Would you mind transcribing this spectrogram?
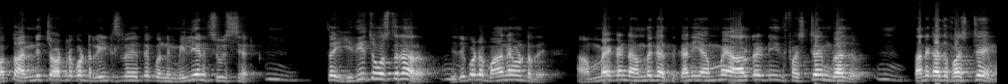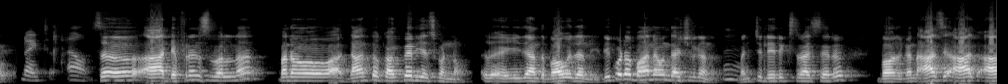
మొత్తం అన్ని చోట్ల కూడా రీల్స్లో అయితే కొన్ని మిలియన్స్ చూశారు ఉమ్, సో ఇది చూస్తున్నారు. ఇది కూడా బాగానే ఉంటది. ఆ అమ్మాయి కంటే అందగత్తు. కానీ ఈ అమ్మాయి ఆల్రెడీ ఇది ఫస్ట్ టైం కాదు. తనకి అది ఫస్ట్ టైం సో ఆ డిఫరెన్స్ వలన మనం దాంతో కంపేర్ చేసుకున్నాం. ఇది అంత బాగుందని. ఇది కూడా బాగానే ఉంది యాక్చువల్గా. మంచి లిరిక్స్ రాశారు. బాగుంది. కానీ ఆ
